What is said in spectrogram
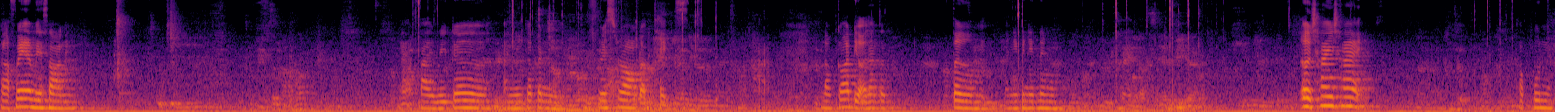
คาเฟ่อเมซอน ไฟล์ reader อันนี้ก็เป็น restaurant.txt แล้วก็เดี๋ยวอาจารย์จะเติมอันนี้เป็นนิดนึง เออ ใช่ใช่ขอบคุณ อะ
